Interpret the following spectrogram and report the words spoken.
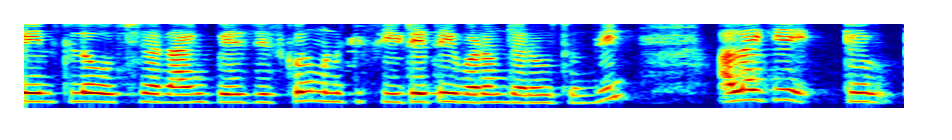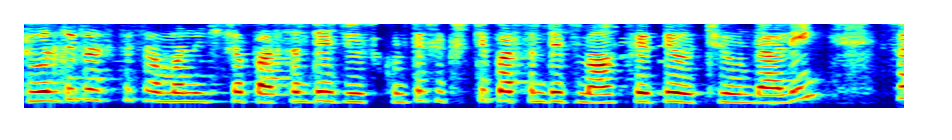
మెయిన్స్లో వచ్చిన ర్యాంక్ బేస్ చేసుకొని మనకి సీట్ అయితే ఇవ్వడం జరుగుతుంది. అలాగే ట్వెల్త్ క్లాస్కి సంబంధించిన పర్సంటేజ్ చూసుకుంటే సిక్స్టీ పర్సెంటేజ్ మార్క్స్ అయితే వచ్చి ఉండాలి. సో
